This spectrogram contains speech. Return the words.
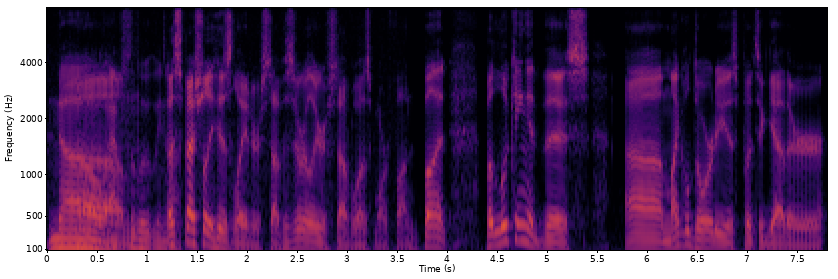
no Um, absolutely not Especially his later stuff. His earlier stuff was more fun. But but looking at this, uh, Michael Dougherty has put together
